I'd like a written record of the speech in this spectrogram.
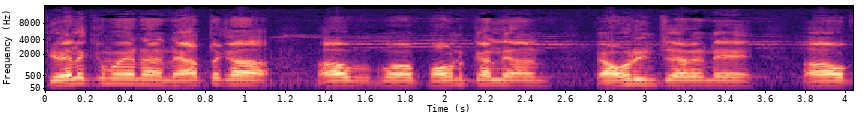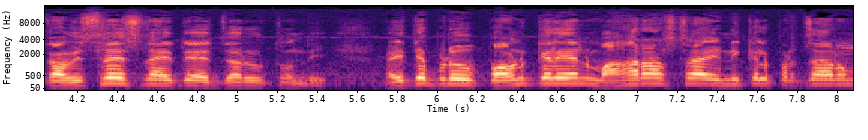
కీలకమైన నేతగా పవన్ కళ్యాణ్ వ్యవహరించారనే ఒక విశ్లేషణ అయితే జరుగుతుంది. అయితే ఇప్పుడు పవన్ కళ్యాణ్ మహారాష్ట్ర ఎన్నికల ప్రచారం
